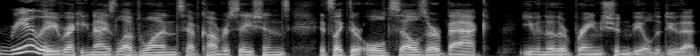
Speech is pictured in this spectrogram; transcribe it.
Really? They recognize loved ones, have conversations. It's like their old selves are back, even though their brains shouldn't be able to do that.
